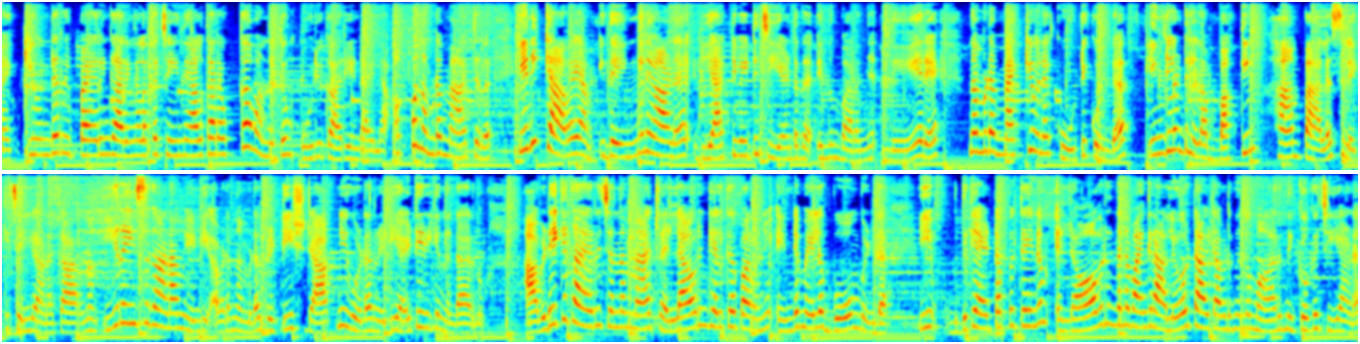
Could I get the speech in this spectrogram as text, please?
മെക്യൂന്റെ റിപ്പയറിങ് കാര്യങ്ങളൊക്കെ ചെയ്യുന്ന ആൾക്കാരൊക്കെ വന്നിട്ടും ഒരു കാര്യം ഉണ്ടായില്ല. അപ്പൊ നമ്മുടെ മാറ്റർ എനിക്കറിയാം ഇത് എങ്ങനെയാണ് ഡിയാക്ടിവേറ്റ് ചെയ്യേണ്ടത് എന്നും പറഞ്ഞ് നേരെ നമ്മുടെ മെക്യുവിനെ കൂട്ടിക്കൊണ്ട് ഇംഗ്ലണ്ടിലുള്ള ബക്കിംഗ് ഹാം പാലസിലേക്ക് ചെല്ലുകയാണ്. കാരണം ഈ റേസ് കാണാൻ വേണ്ടി അവിടെ നമ്മുടെ ബ്രിട്ടീഷ് രാജ്ഞി കൂടെ റെഡി ആയിട്ടിരിക്കുന്നുണ്ടായിരുന്നു. അവിടേക്ക് കയറി ചെന്ന മാറ്റർ എല്ലാവരും കേൾക്കെ പറഞ്ഞു എന്റെ മേലെ ബോംബുണ്ട്. ഈ ഇത് കേട്ടപ്പോഴത്തേനും എല്ലാവരും തന്നെ ഭയങ്കര അലേർട്ടായിട്ട് അവിടെ നിന്ന് മാറി നിൽക്കുകയൊക്കെ ചെയ്യാണ്.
